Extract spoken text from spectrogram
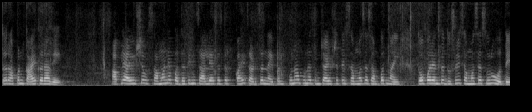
तर आपण काय करावे? आपले आयुष्य सामान्य पद्धतीने चालले असेल तर काहीच अडचण नाही पण पुन्हा पुन्हा तुमच्या आयुष्यातील समस्या संपत नाही तोपर्यंत दुसरी समस्या सुरू होते.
